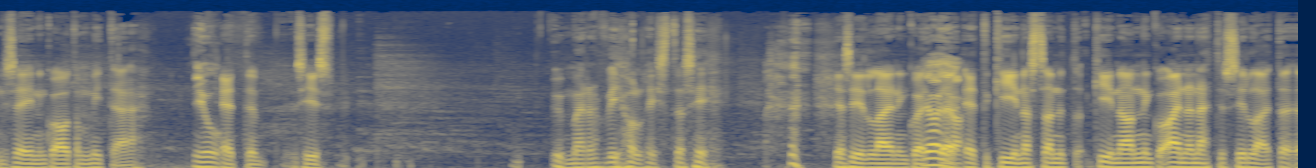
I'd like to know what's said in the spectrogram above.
niin se ei niin auta mitään. Juu. Että siis ymmärrän vihollistasi. ja sillä niin kuin, että, joo, että Kiinassa nyt, Kiina on niin kuin aina nähty sillä että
